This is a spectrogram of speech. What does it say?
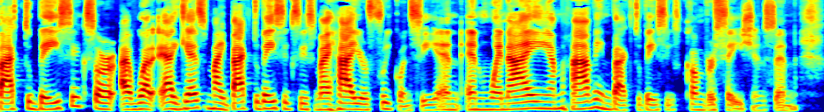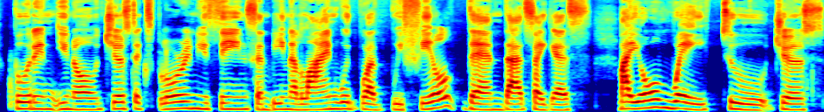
back to basics or I, what I guess my back to basics is my higher frequency. And, and when I am having back to basics conversations and putting, you know, just exploring new things and being aligned with what we feel, then that's, I guess, my own way to just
